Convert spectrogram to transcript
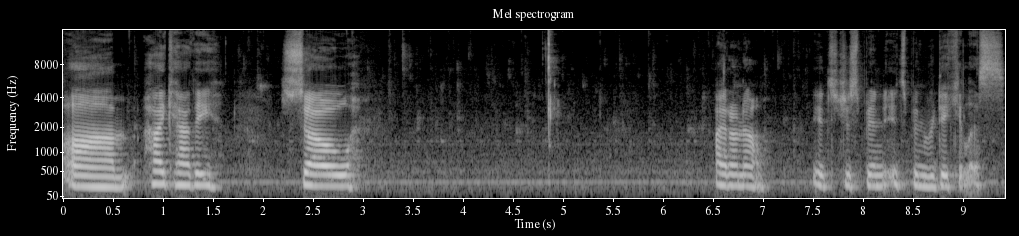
Um, hi, Kathy. So, I don't know. It's just been, it's been ridiculous.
